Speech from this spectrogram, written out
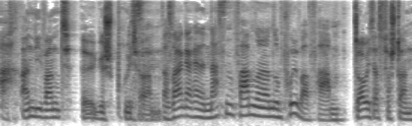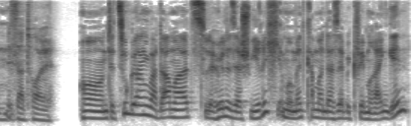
Ach. an die Wand äh, gesprüht ist, haben. Das waren gar keine nassen Farben, sondern so Pulverfarben. So habe ich das verstanden. Ist ja toll. Und der Zugang war damals zu der Höhle sehr schwierig. Im Moment kann man da sehr bequem reingehen.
